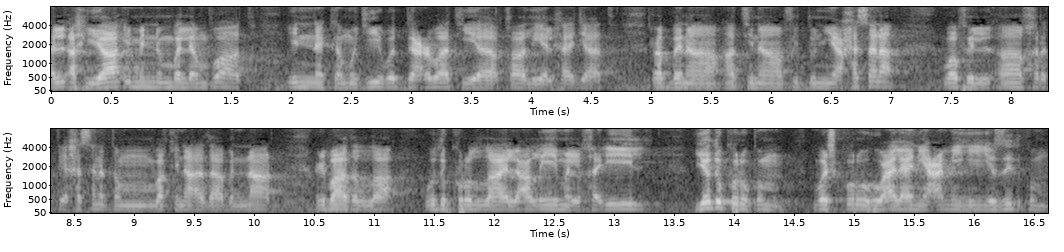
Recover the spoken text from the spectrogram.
الأحياء منهم والأموات. إنك مجيب الدعوات يا قاضي الحاجات. ربنا آتنا في الدنيا حسنة وفي الآخرة حسنة وقنا عذاب النار. عباد الله واذكروا الله العظيم الخليل. يذكركم واشكروه على نعمه يزدكم.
